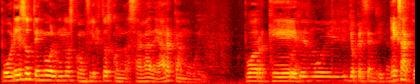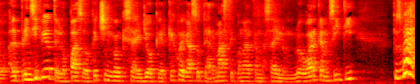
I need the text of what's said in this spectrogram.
por eso tengo algunos conflictos con la saga de Arkham, güey. Porque... Porque es muy Joker-céntrica. Exacto, al principio te lo paso, qué chingón que sea el Joker, qué juegazo te armaste con Arkham Asylum. Luego Arkham City, pues va,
